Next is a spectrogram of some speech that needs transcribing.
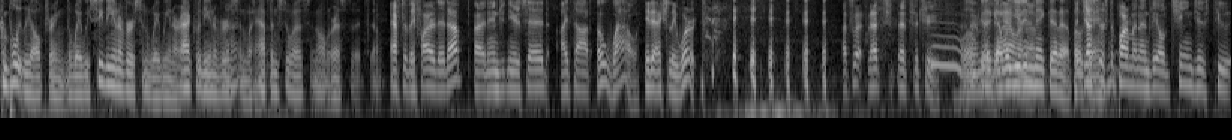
completely altering the way we see the universe and the way we interact with the universe Uh-huh. and what happens to us and all the rest of it. So After they fired it up, an engineer said, "I thought, oh wow, it actually worked." that's what. That's that's the truth. well, good. Well, you didn't up. make that up. The okay. Justice Department unveiled changes to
